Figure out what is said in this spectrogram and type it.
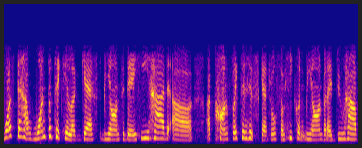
was to have one particular guest be on today. He had uh, a conflict in his schedule, so he couldn't be on. But I do have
